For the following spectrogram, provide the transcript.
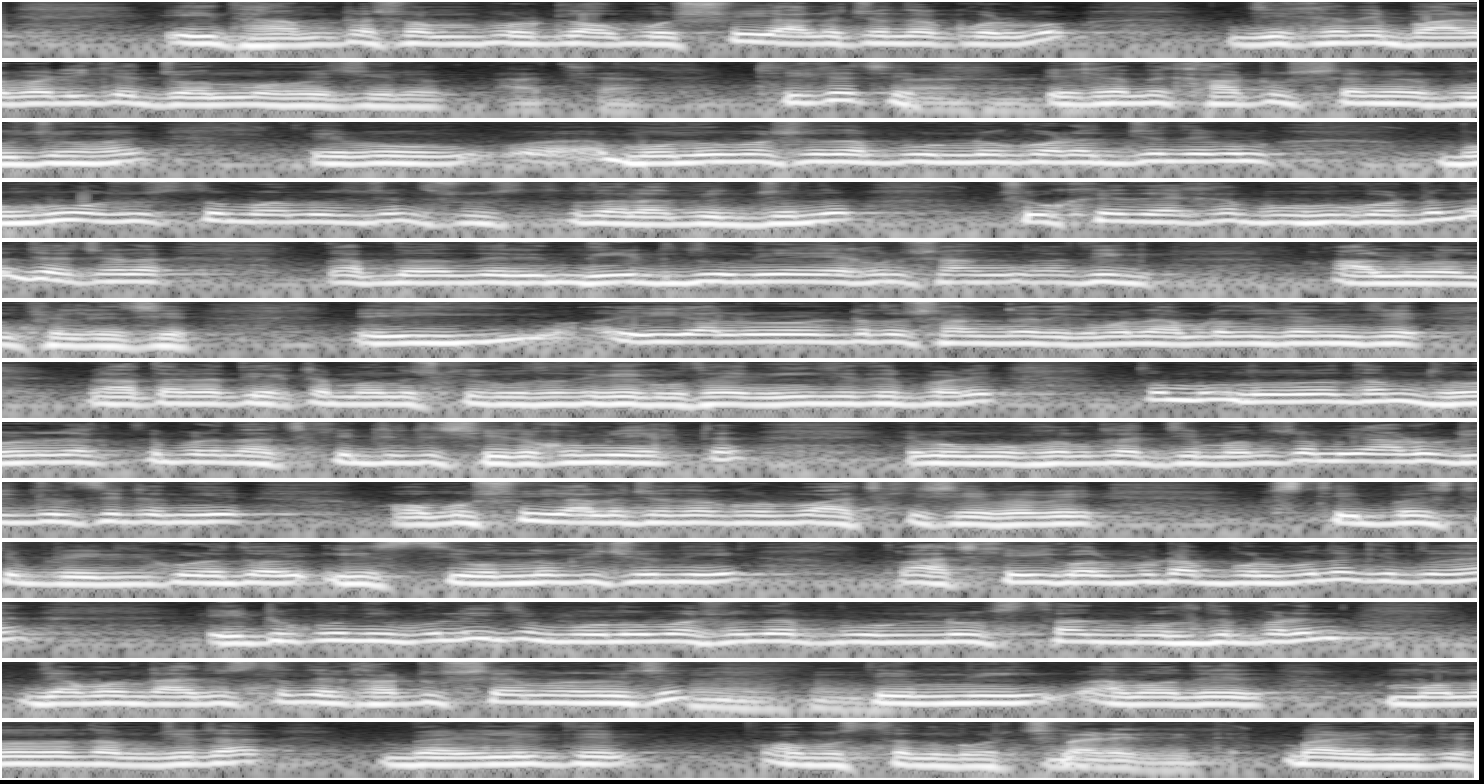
এই ধামটা সম্পর্কে অবশ্যই আলোচনা করব যেখানে বারবারিকের জন্ম হয়েছিল। আচ্ছা। ঠিক আছে? এখানে খাটুর শ্যামের পুজো হয় এবং মনোবাসনা পূর্ণ করার জন্য এবং বহু অসুস্থ মানুষজন সুস্থতা লাভের জন্য চোখে দেখা বহু ঘটনা যাছাড়া আপনাদের নেট দুনিয়ায় এখন সাংঘাতিক আলোড়ন ফেলেছে। এই এই আলোড়নটা তো সাংঘাতিক। মানে আমরা তো জানি যে রাতারাতি একটা মানুষকে কোথা থেকে কোথায় নিয়ে যেতে পারে। তো মনোনাধাম ধরে রাখতে পারেন আজকের ডেটে সেরকমই একটা। এবং ওখানকার যে মানুষ আমি আরও ডিটেলস এটা নিয়ে অবশ্যই আলোচনা করব। আজকে সেভাবে স্টেপ বাই স্টেপ রেডি করে তো এসছি অন্য কিছু নিয়ে। তো আজকে এই গল্পটা বলব না কিন্তু হ্যাঁ এইটুকুনি বলি যে মনোবাসনার পূর্ণস্থান বলতে পারেন যেমন রাজস্থানের খাটুশ্যাম রয়েছে তেমনি আমাদের মনোনাদাম যেটা ব্যারেলিতে অবস্থান করছে। বারেলিতে। বারেলিতে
